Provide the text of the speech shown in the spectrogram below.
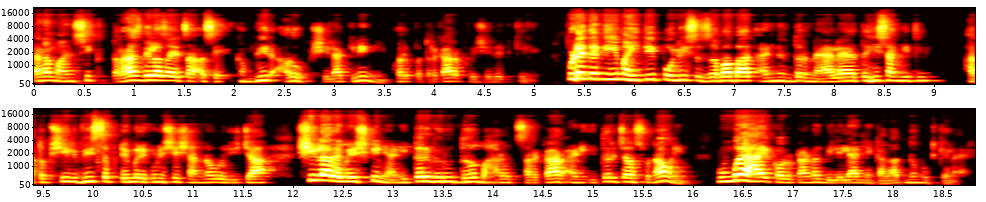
त्यांना मानसिक त्रास दिला जायचा असे गंभीर आरोप शिला किनींनी भर पत्रकार परिषदेत केले. पुढे त्यांनी ही माहिती पोलीस जबाबात आणि नंतर न्यायालयातही सांगितली. हा तपशील वीस सप्टेंबर एकोणीसशे शहाण्णव रोजीच्या शिला रमेश किने आणि इतर विरुद्ध भारत सरकार आणि इतरच्या सुनावणीत मुंबई हायकोर्टानं दिलेल्या निकालात नमूद केला आहे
